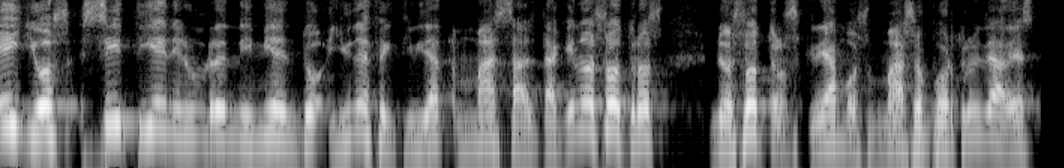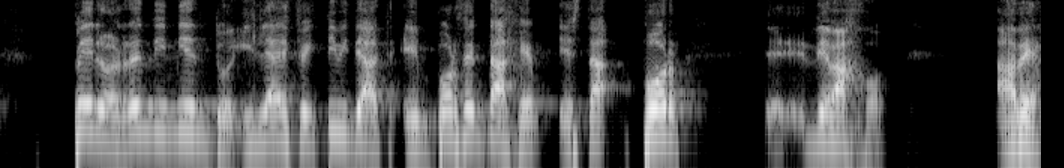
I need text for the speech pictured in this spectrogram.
Ellos sí tienen un rendimiento y una efectividad más alta que nosotros. Nosotros creamos más oportunidades, pero el rendimiento y la efectividad en porcentaje está por eh, debajo. A ver,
